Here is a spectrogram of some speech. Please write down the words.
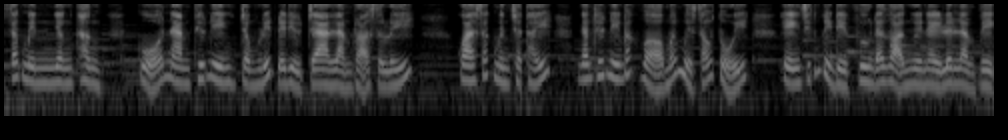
xác minh nhân thân của nam thiếu niên trong clip để điều tra làm rõ xử lý. Qua xác minh cho thấy, nam thiếu niên bắt vợ mới 16 tuổi. Hiện chính quyền địa phương đã gọi người này lên làm việc,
